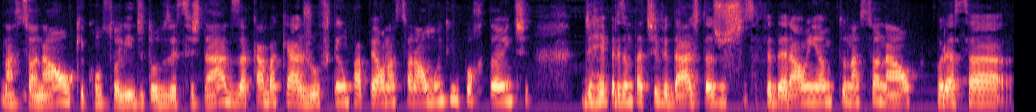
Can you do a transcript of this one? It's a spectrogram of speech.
nacional que consolide todos esses dados, acaba que a JUF tem um papel nacional muito importante de representatividade da Justiça Federal em âmbito nacional por essa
